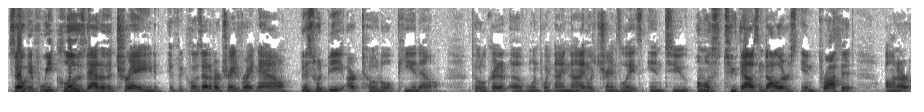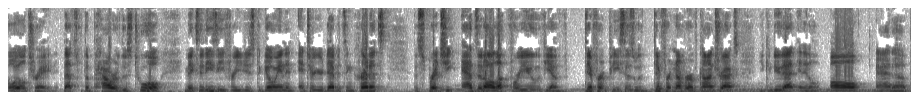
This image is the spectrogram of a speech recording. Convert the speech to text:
so if we closed out of the trade, if we closed out of our trade right now, this would be our total P&L. Total credit of 1.99, which translates into almost $2,000 in profit on our oil trade. That's the power of this tool. Makes it easy for you just to go in and enter your debits and credits. The spreadsheet adds it all up for you. If you have different pieces with different number of contracts, you can do that and it'll all add up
